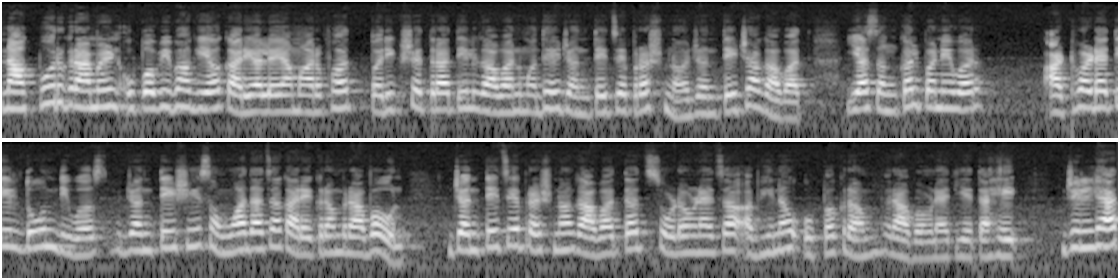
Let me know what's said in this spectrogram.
नागपूर ग्रामीण उपविभागीय कार्यालयामार्फत परिक्षेत्रातील गावांमध्ये जनतेचे प्रश्न जनतेच्या गावात या संकल्पनेवर आठवड्यातील दोन दिवस जनतेशी संवादाचा कार्यक्रम राबवून जनतेचे प्रश्न गावातच सोडवण्याचा अभिनव उपक्रम राबवण्यात येत आहे. जिल्ह्यात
